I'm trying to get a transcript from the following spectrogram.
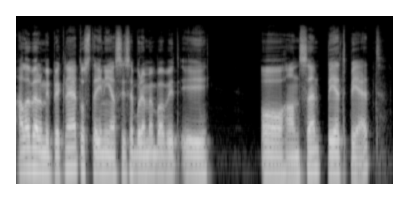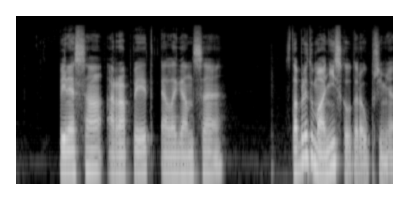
Ale velmi pěkné, to stejný, asi se budeme bavit i o Hansen, 5-5. Finesa, Rapid, Elegance. Stabilitu má nízkou teda upřímně.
